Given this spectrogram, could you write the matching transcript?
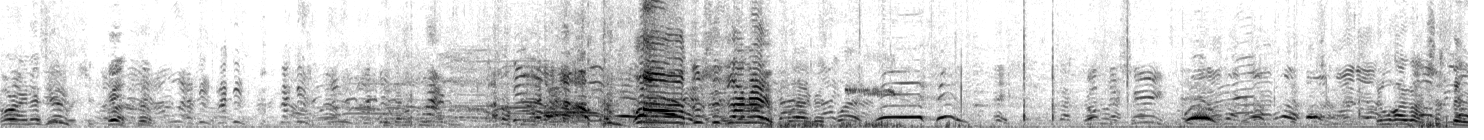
All right, that's you. Here, here. O, krzyczamy! Flag, red flag. Tylko go, wszyscy nie.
